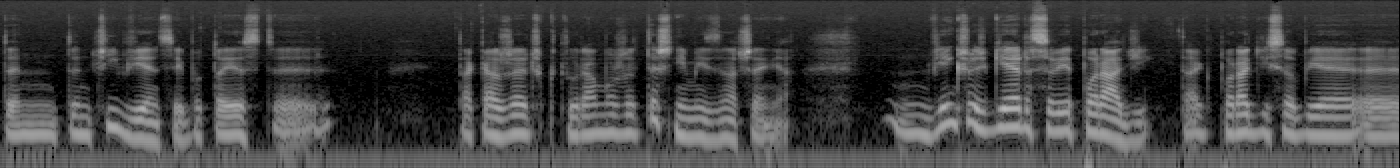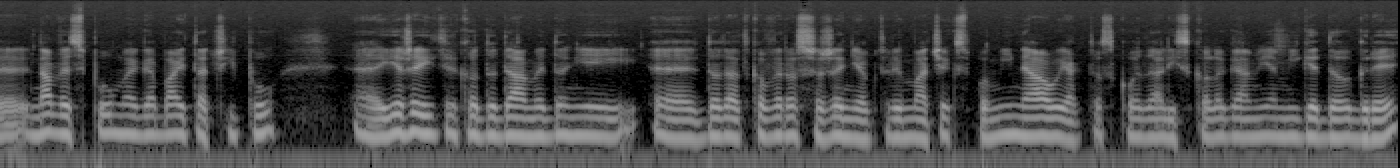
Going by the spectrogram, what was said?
ten, ten chip więcej, bo to jest e, taka rzecz, która może też nie mieć znaczenia większość gier sobie poradzi. Tak? Poradzi sobie e, nawet z pół megabajta chipu, e, jeżeli tylko dodamy do niej e, dodatkowe rozszerzenie, o którym Maciek wspominał, jak to składali z kolegami Amigę do gry.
